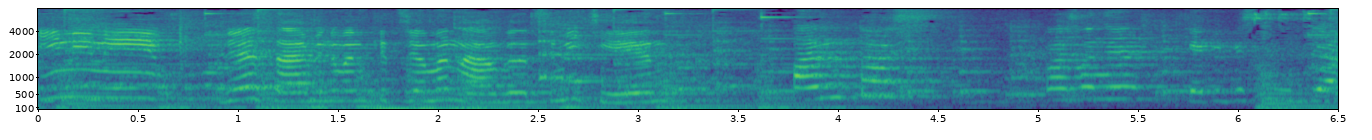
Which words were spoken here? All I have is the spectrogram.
Ini nih, biasa minuman kids zaman now, bener si micin. Pantas. Rasanya kayak pipis kuda.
